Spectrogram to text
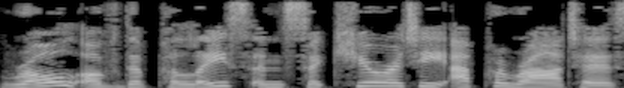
Role of the police and security apparatus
